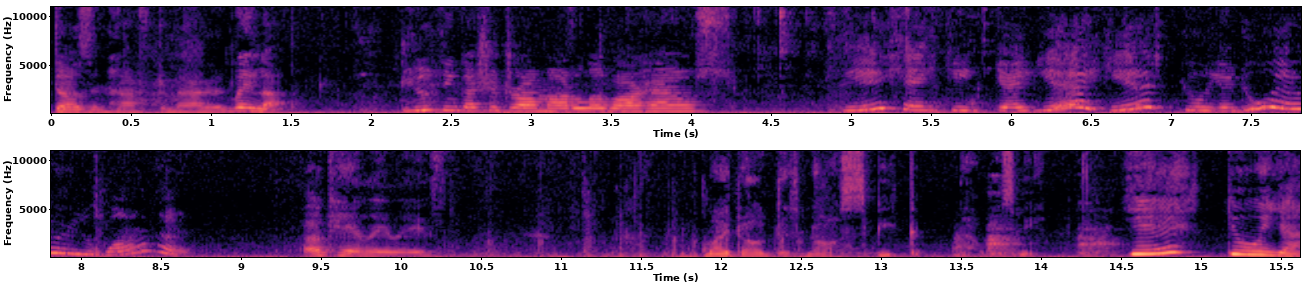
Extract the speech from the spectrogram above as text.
doesn't have to matter. Layla, do you think I should draw a model of our house? Yes, I think that. Yes, yes, Julia, do whatever you want. Okay, Layla's. My dog does not speak. That was me. Yes, Julia.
